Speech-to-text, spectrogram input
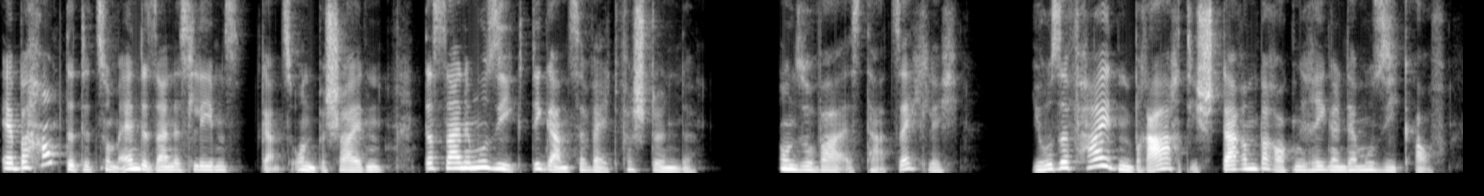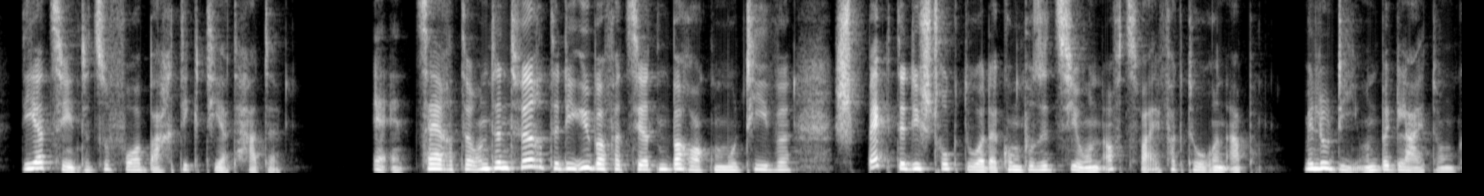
Er behauptete zum Ende seines Lebens, ganz unbescheiden, dass seine Musik die ganze Welt verstünde. Und so war es tatsächlich. Josef Haydn brach die starren barocken Regeln der Musik auf, die Jahrzehnte zuvor Bach diktiert hatte. Er entzerrte und entwirrte die überverzierten barocken Motive, speckte die Struktur der Komposition auf zwei Faktoren ab: Melodie und Begleitung.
